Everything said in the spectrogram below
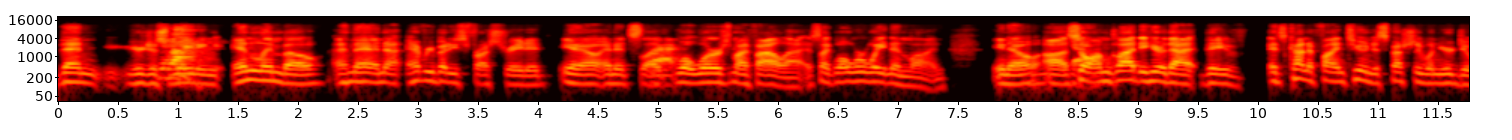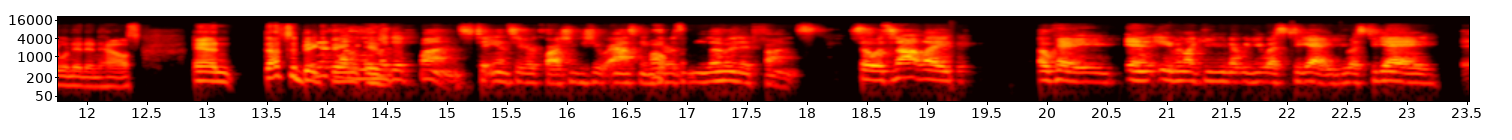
then you're just yeah. waiting in limbo and then uh, everybody's frustrated you know and it's like right. well where's my file at it's like well we're waiting in line you know mm-hmm. uh, yeah. so i'm glad to hear that they've it's kind of fine-tuned especially when you're doing it in house and that's a big thing unlimited is, funds to answer your question because you were asking oh. there's unlimited funds so it's not like okay and even like you know with usda usda eh,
